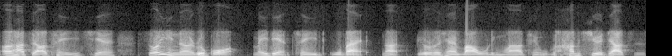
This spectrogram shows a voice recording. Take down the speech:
呃，它只要乘以一千。所以呢，如果每点乘以五百，那比如说现在八五零啦乘以五百，它的契约价值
